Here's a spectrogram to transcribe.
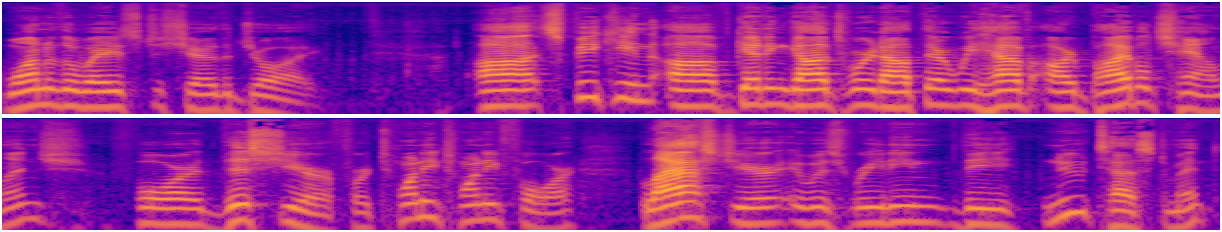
One of the ways to share the joy. Uh, speaking of getting God's word out there, we have our Bible challenge for this year, for 2024. Last year, it was reading the New Testament.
